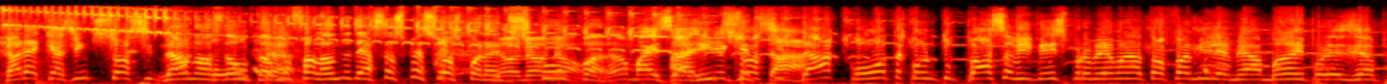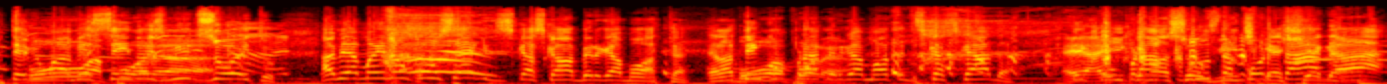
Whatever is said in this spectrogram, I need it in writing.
Cara, é que a gente só se dá Não, nós não estamos falando dessas pessoas, porã. Não, não, Desculpa. Não, mas A aí gente é que só tá. se dá conta quando tu passa a viver esse problema na tua família. Minha mãe, por exemplo, teve um Boa, AVC em Porã. 2018. A minha mãe não consegue descascar uma bergamota. Ela tem que comprar Porã. bergamota descascada. É Tem aí que o comprar nosso ouvinte quer cortada. chegar.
